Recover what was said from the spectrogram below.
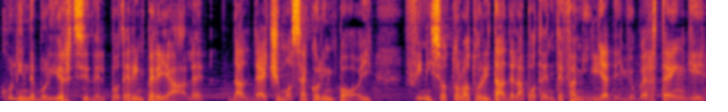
Con l'indebolirsi del potere imperiale, dal X secolo in poi, finì sotto l'autorità della potente famiglia degli Ubertenghi.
